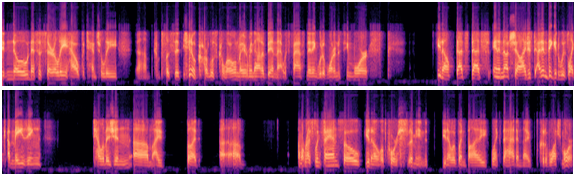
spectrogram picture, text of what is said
didn't know necessarily how potentially um, complicit, you know, Carlos Colon may or may not have been. That was fascinating. Would have wanted to see more. You know, that's that's in a nutshell. I just I didn't think it was like amazing television. Um, I but uh, I'm a wrestling fan, so you know, of course, I mean, you know, it went by like that, and I could have watched more.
